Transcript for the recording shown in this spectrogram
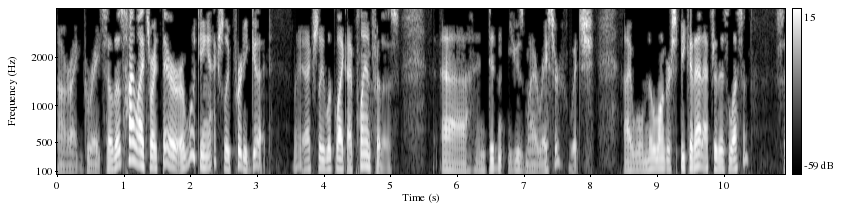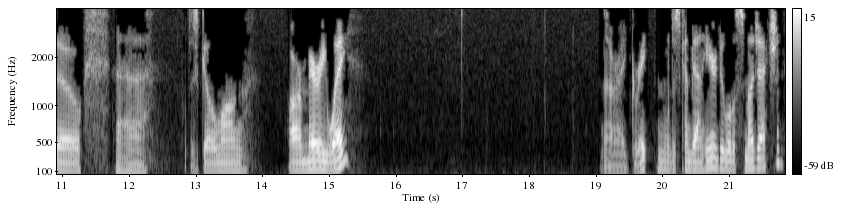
All right, great. So those highlights right there are looking actually pretty good. They actually look like I planned for those uh, and didn't use my eraser, which I will no longer speak of that after this lesson. So uh, we'll just go along our merry way. All right, great. And we'll just come down here and do a little smudge action.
